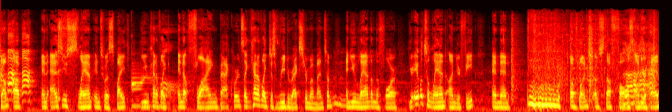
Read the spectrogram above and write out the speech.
jump up, and as you slam into a spike, you kind of like end up flying backwards. Like it kind of like just redirects your momentum, and you land on the floor. You're able to land on your feet, and then a bunch of stuff falls on your head.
